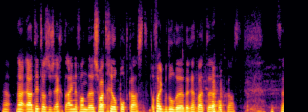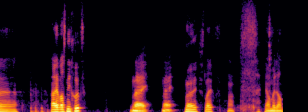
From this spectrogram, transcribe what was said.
Ja. Nou ja, dit was dus echt het einde van de Zwart-Geel podcast. Of ik bedoel de, de Red White eh, podcast. Het, eh, nou, hij was niet goed. Nee, nee. Nee, slecht. Hm. Jammer dan.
